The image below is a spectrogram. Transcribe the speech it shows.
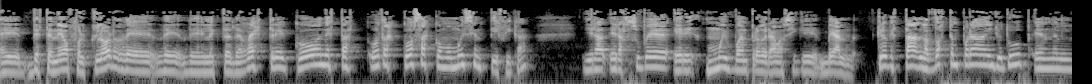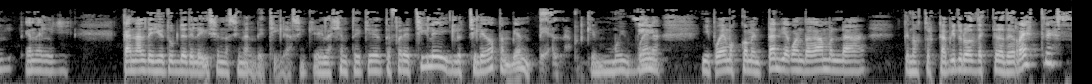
Eh, de este neofolclore de, de, del extraterrestre con estas otras cosas como muy científicas. Y era, era súper, era muy buen programa, así que veanlo creo que están las dos temporadas en YouTube, en el, en el canal de YouTube de Televisión Nacional de Chile. Así que la gente que de fuera de Chile y los chilenos también, véanla, porque es muy buena. Y podemos comentar ya cuando hagamos la, que nuestros capítulos de extraterrestres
